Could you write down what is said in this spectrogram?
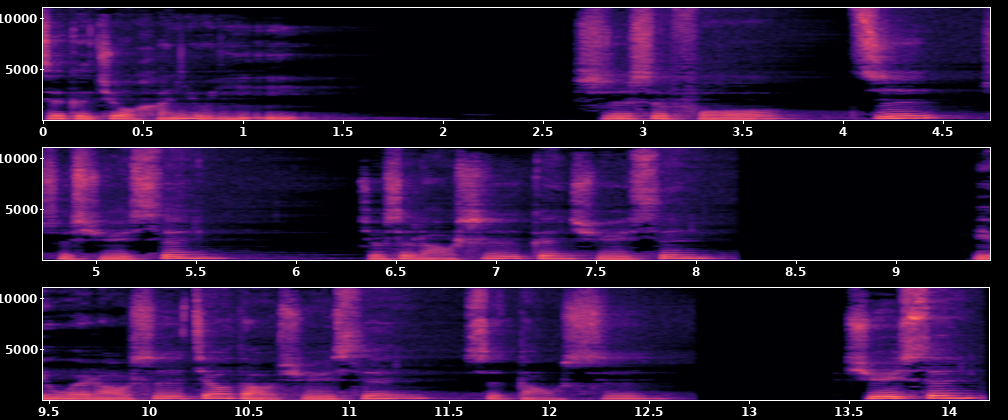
这个就很有意义。师是佛。知是学生，就是老师跟学生，因为老师教导学生是导师，学生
